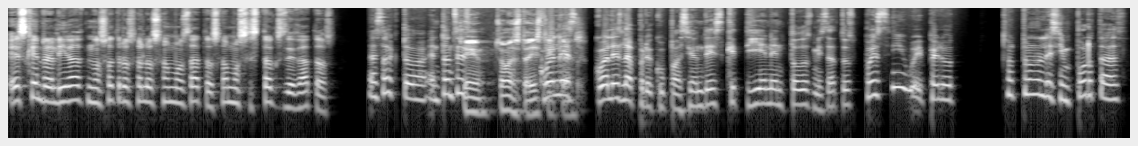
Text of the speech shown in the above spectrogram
Es que en realidad nosotros solo somos datos, somos stocks de datos. Exacto. Entonces, Sí, somos ¿cuál, es, ¿cuál es la preocupación de es que tienen todos mis datos? Pues sí, güey, pero tú, tú no les importas.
